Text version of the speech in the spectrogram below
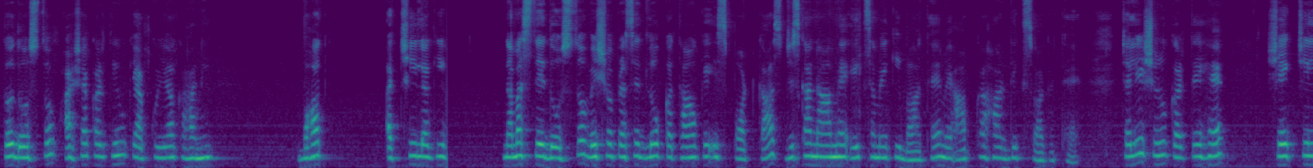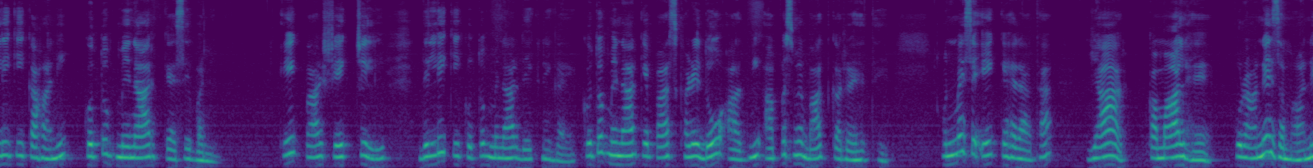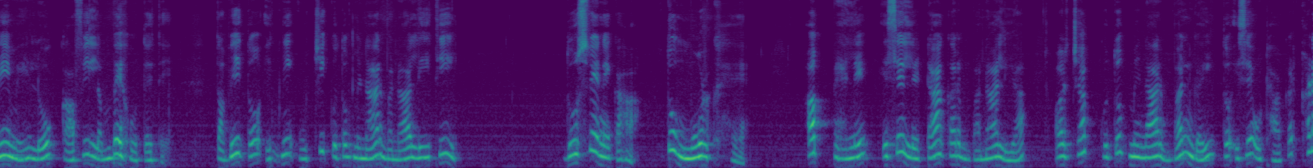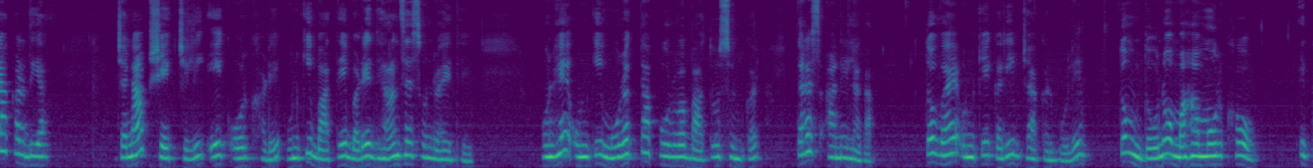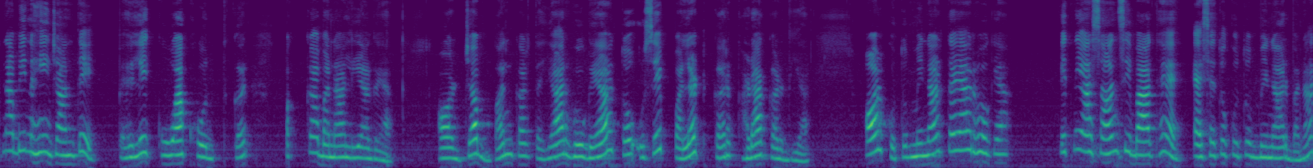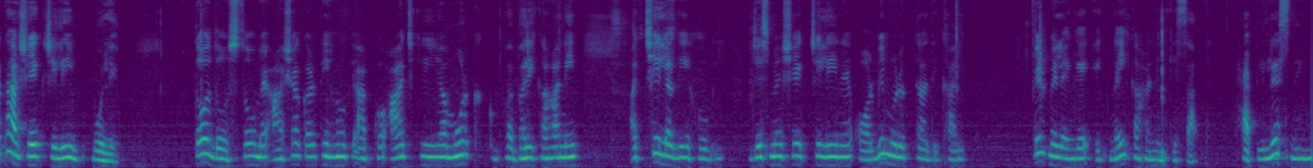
तो दोस्तों, आशा करती हूँ कि आपको यह कहानी बहुत अच्छी लगी नमस्ते दोस्तों विश्व प्रसिद्ध लोक कथाओं के इस पॉडकास्ट, जिसका नाम है एक समय की बात है, मैं आपका हार्दिक स्वागत है। चलिए शुरू करते हैं शेख चिली की कहानी, कुतुब मीनार कैसे बनी? एक बार शेख चिली दिल्ली की कुतुब मीनार देखने गए। कुतुब मीनार के पास खड़े दो आदमी आपस में बात कर रहे थे। उनमें से एक कह रहा था, यार, कमाल है। पुराने ज़माने में लोग काफ़ी लंबे होते थे। तभी तो इतनी ऊँची कुतुब मीनार बना ली थी। दूसरे ने कहा, तू मूर्ख है। अब पहले इसे लिटा कर बना लिया और जब कुतुब मीनार बन गई तो इसे उठाकर खड़ा कर दिया। जनाब शेख चिली एक और खड़े उनकी बातें बड़े ध्यान से सुन रहे थे। उन्हें उनकी मूर्खतापूर्व बातों सुनकर तरस आने लगा। तो वह उनके करीब जाकर बोले, तुम दोनों महामूर्ख हो। इतना भी नहीं जानते, पहले कुआँ खोद कर पक्का बना लिया गया और जब बन कर तैयार हो गया तो उसे पलट कर खड़ा कर दिया और कुतुब मीनार तैयार हो गया। इतनी आसान सी बात है, ऐसे तो कुतुब मीनार बना था, शेख चिली बोले। तो दोस्तों, मैं आशा करती हूँ कि आपको आज की यह मूर्ख भरी कहानी अच्छी लगी होगी, जिसमें शेख चिली ने और भी मूर्खता दिखाई। फिर मिलेंगे एक नई कहानी के साथ। Happy listening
